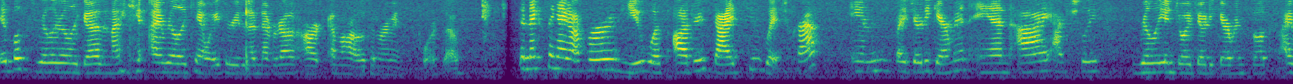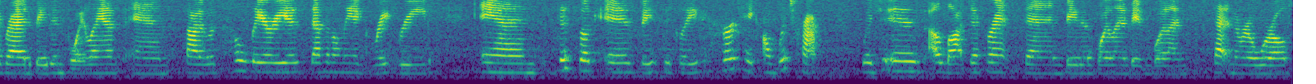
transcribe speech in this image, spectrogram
it looks really, really good, and I can't, I really can't wait to read it. I've never got an arc of a Harlequin romance before, so the next thing I got for a review was Audrey's Guide to Witchcraft, and this is by Jody Gehrman, and I actually really enjoyed Jody Gehrman's books. I read Babe in Boylands and thought it was hilarious, definitely a great read. And this book is basically her take on witchcraft, which is a lot different than Babe in Boyland. Babe in Boyland's set in the real world.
